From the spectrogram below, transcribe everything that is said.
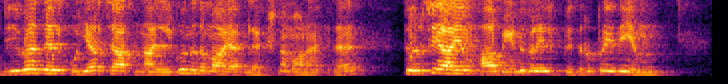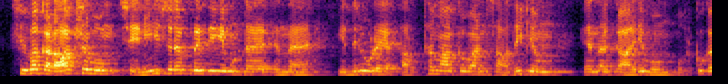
ജീവിതത്തിൽ ഉയർച്ച നൽകുന്നതുമായ ലക്ഷണമാണ് ഇത്. തീർച്ചയായും ആ വീടുകളിൽ പിതൃപ്രീതിയും ശിവകടാക്ഷവും ശനീശ്വര പ്രീതിയുമുണ്ട് എന്ന് ഇതിലൂടെ അർത്ഥമാക്കുവാൻ സാധിക്കും എന്ന കാര്യവും ഓർക്കുക.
